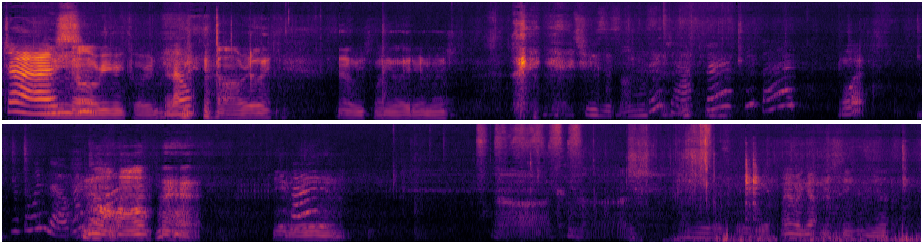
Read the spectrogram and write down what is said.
Josh. No, re-record. No. oh, really? That'll be funny later in life. Jesus on Hey, Jasper. Hey, bud. What? At the window. Hi, no. bud. Oh, hey, bud. mean? Oh, come on. I knew haven't gotten to see him yet.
